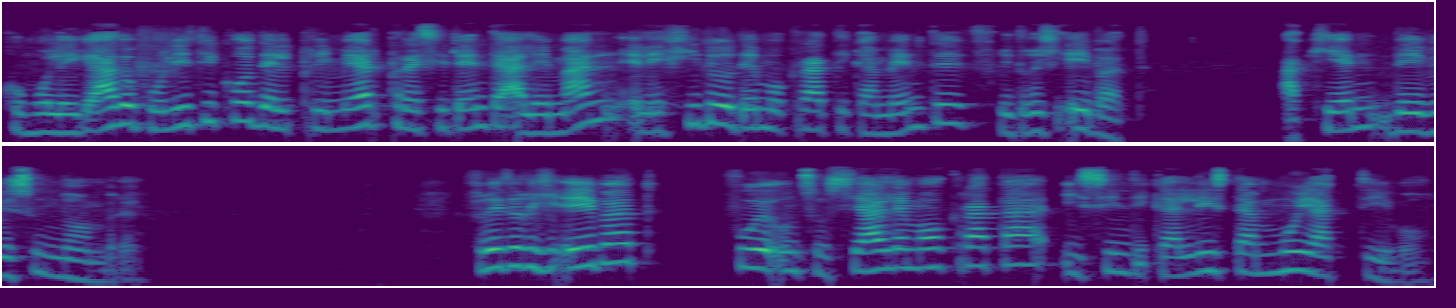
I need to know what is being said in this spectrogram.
como legado político del primer presidente alemán elegido democráticamente, Friedrich Ebert, a quien debe su nombre. Friedrich Ebert fue un socialdemócrata y sindicalista muy activo.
